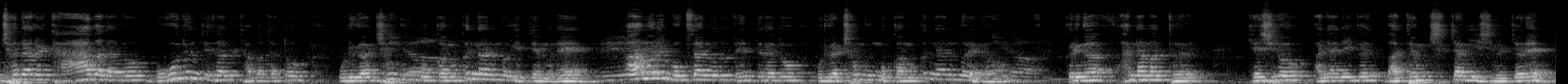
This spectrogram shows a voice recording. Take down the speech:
천하를 다 받아도 모든 재산을 다 받아도 우리가 천국 못 가면 끝나는 거기 때문에 아무리 목사 노릇 했더라도 우리가 천국 못 가면 끝나는 거예요. 그러니까 하나만 더 계시록 아니 아니 그 마태복음 7장 21절에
